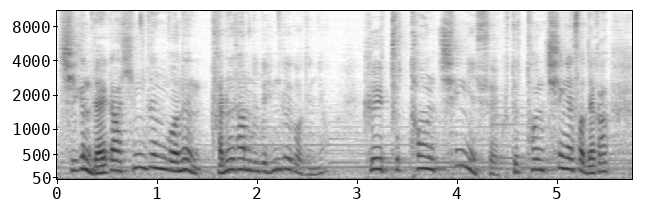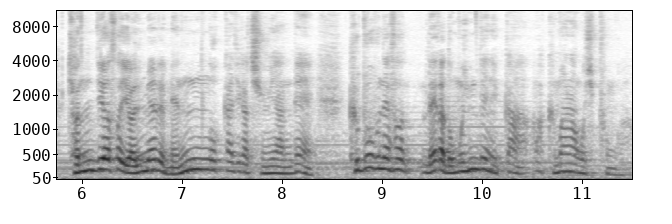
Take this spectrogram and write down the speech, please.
지금 내가 힘든 거는 다른 사람들도 힘들거든요. 그 두터운 층이 있어요. 그 두터운 층에서 내가 견디어서 열매를 맺는 것까지가 중요한데 그 부분에서 내가 너무 힘드니까 아, 그만하고 싶은 거야.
